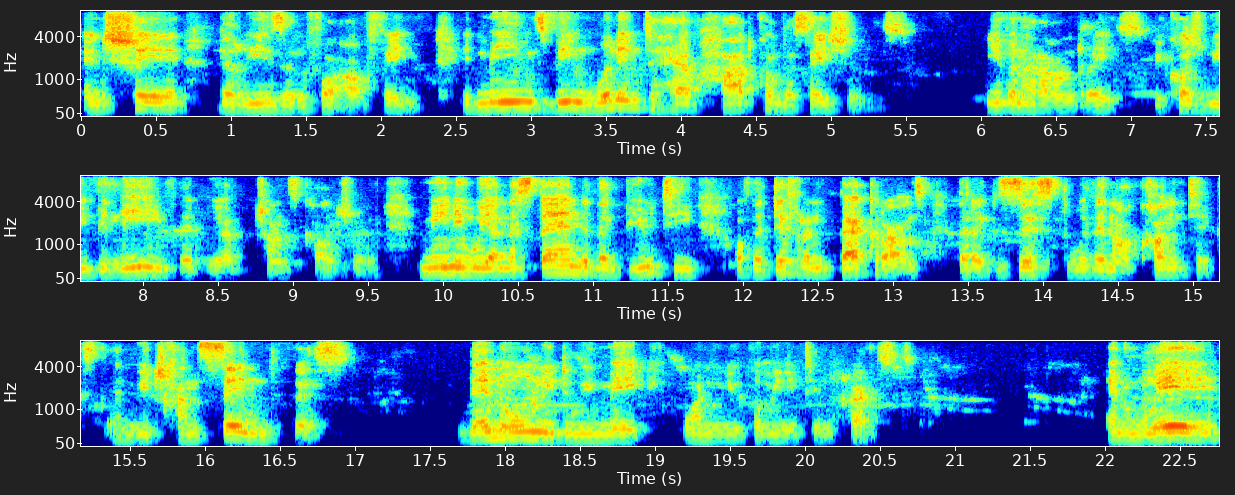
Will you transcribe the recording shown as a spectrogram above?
and share the reason for our faith. It means being willing to have hard conversations. Even around race, because we believe that we are transcultural, meaning we understand the beauty of the different backgrounds that exist within our context, and we transcend this then only do we make one new community in Christ. And where,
